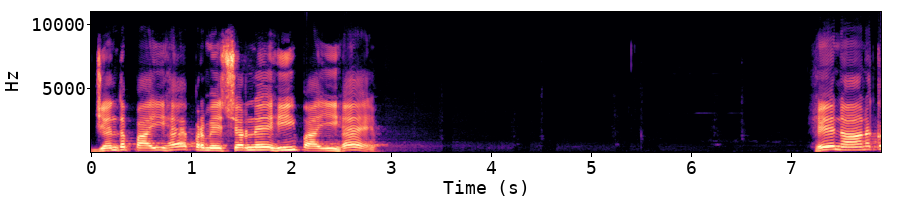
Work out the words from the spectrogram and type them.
ਜਿੰਦ ਪਾਈ ਹੈ, ਪਰਮੇਸ਼ਰ ਨੇ ਹੀ ਪਾਈ ਹੈ। ਹੇ ਨਾਨਕ,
